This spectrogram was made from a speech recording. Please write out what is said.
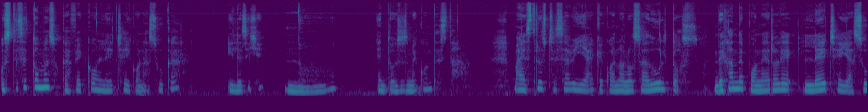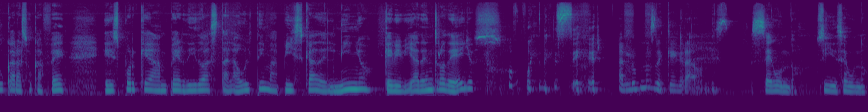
¿usted se toma su café con leche y con azúcar? Y les dije, no. Entonces me contestaron, maestra, ¿usted sabía que cuando los adultos dejan de ponerle leche y azúcar a su café es porque han perdido hasta la última pizca del niño que vivía dentro de ellos? ¿Alumnos de qué grado, Miss? Segundo, sí, segundo.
